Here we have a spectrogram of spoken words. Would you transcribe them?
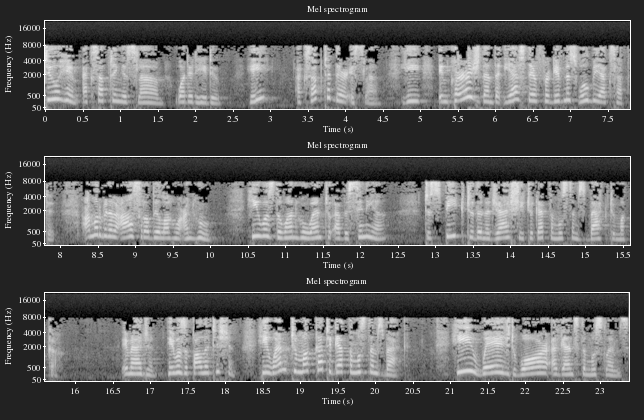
to him accepting Islam, what did he do? He accepted their Islam. He encouraged them that yes, their forgiveness will be accepted. Amr bin al-As radiallahu anhu, he was the one who went to Abyssinia to speak to the Najashi to get the Muslims back to Makkah. Imagine, he was a politician. He went to Makkah to get the Muslims back. He waged war against the Muslims.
